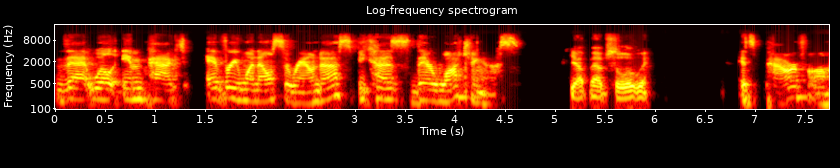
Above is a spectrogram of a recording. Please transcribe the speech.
that will impact everyone else around us because they're watching us. Yep, absolutely. It's powerful.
